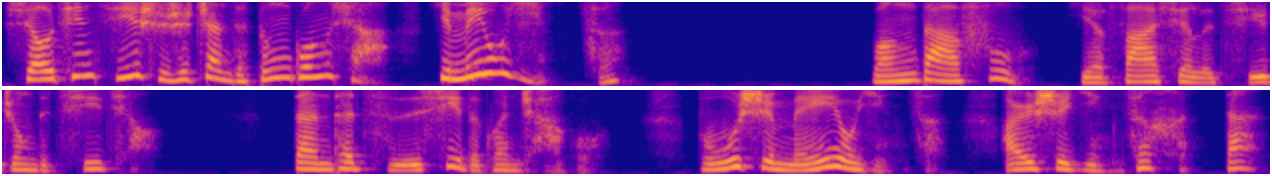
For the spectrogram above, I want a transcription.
小琴即使是站在灯光下也没有影子。王大富也发现了其中的蹊跷，但他仔细的观察过，不是没有影子，而是影子很淡。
